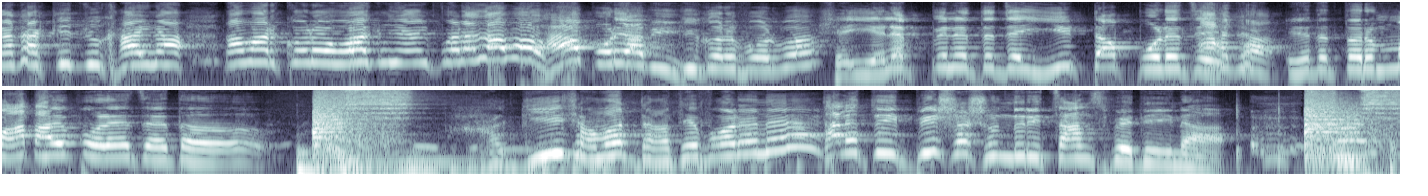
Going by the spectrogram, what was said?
গাঁজা কিছু খাই না। আমার কোনো অগ্নি আমি পড়ে যাব। হ্যাঁ পড়ে যাবি। কি করে পড়ব? সেই এলেপেনেতে যে ইটটা পড়েছে আচ্ছা। এটা তোর মাথায় পড়েছে তো। ভাগিস আমার দাঁতে পড়ে না। তাহলে তুই বিশ্ব সুন্দরী চান্স পেতি না। বিশ্ব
